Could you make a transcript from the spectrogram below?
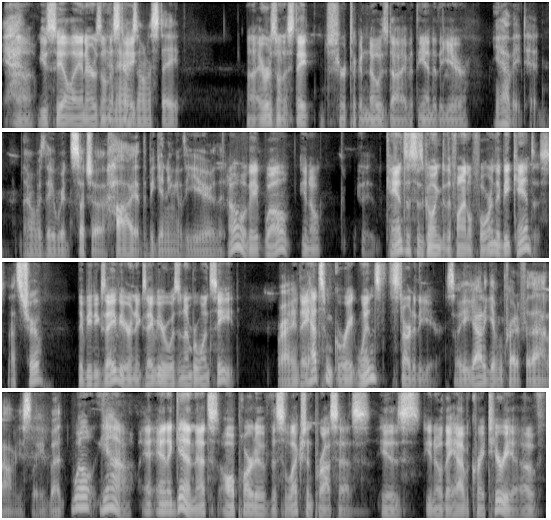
Yeah. Uh, UCLA and Arizona in State. Arizona State. Uh, Arizona State sure took a nosedive at the end of the year. Yeah, they did. That was they were at such a high at the beginning of the year that Oh, they well, you know, Kansas is going to the Final Four, and they beat Kansas. that's true, They beat Xavier, and Xavier was a number one seed. right? They had some great wins at the start of the year. so you got to give them credit for that, obviously. But Well, yeah, and, and again, that's all part of the selection process. Is you know they have a criteria of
